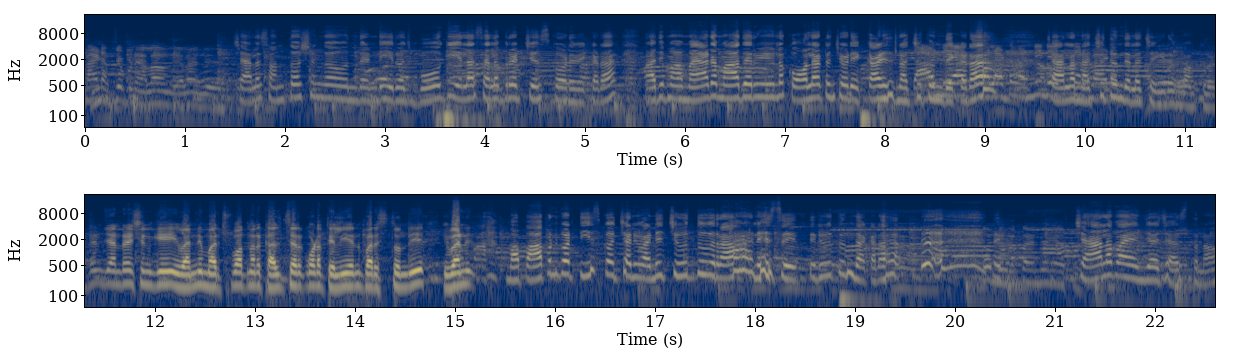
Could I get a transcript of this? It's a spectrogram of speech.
మేడం. చెప్పండి ఎలా ఉంది ఎలా ఎంజాయ్ చాలా సంతోషంగా ఉందండి. ఈరోజు భోగి ఇలా సెలబ్రేట్ చేసుకోవడం ఇక్కడ. అది మా మేడం ఆధ్వర్యంలో కోలాటం చూడ ఎక్కడ నచ్చుతుంది ఇక్కడ. చాలా నచ్చుతుంది ఇలా చేయడం మాకు. ప్రజెంట్ జనరేషన్కి ఇవన్నీ మర్చిపోతున్నారు. కల్చర్ కూడా తెలియని పరిస్థితి ఉంది ఇవన్నీ మా పాపను కూడా తీసుకొచ్చాను. ఇవన్నీ చూద్దురా అనేసి తిరుగుతుంది అక్కడ. చాలా బాగా ఎంజాయ్ చేస్తున్నాం.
